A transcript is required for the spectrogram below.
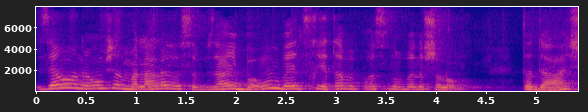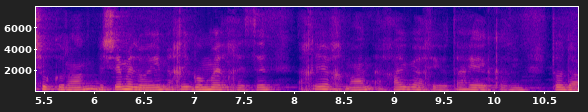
זהו הנאום של מלאלה יוספזאי באו"ם בעת זכייתה בפרס נובל לשלום. תודה, שוקרן, בשם אלוהים, אחי גומל חסד, אחי רחמן, אחיי ואחיותיי היקרים. תודה.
